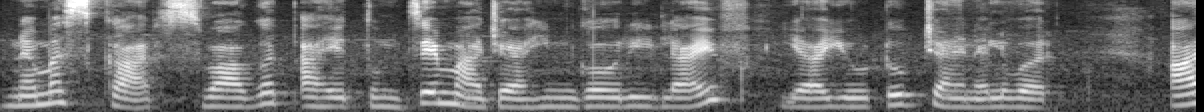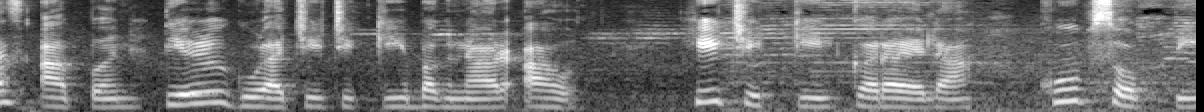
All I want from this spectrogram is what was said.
नमस्कार स्वागत आहे तुमचे माझ्या हिमगौरी लाईफ या यूट्यूब चॅनलवर. आज आपण तिळगुळाची चिक्की बघणार आहोत. ही चिक्की करायला खूप सोपी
